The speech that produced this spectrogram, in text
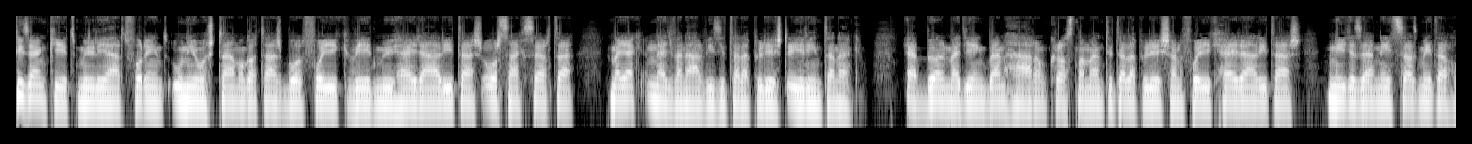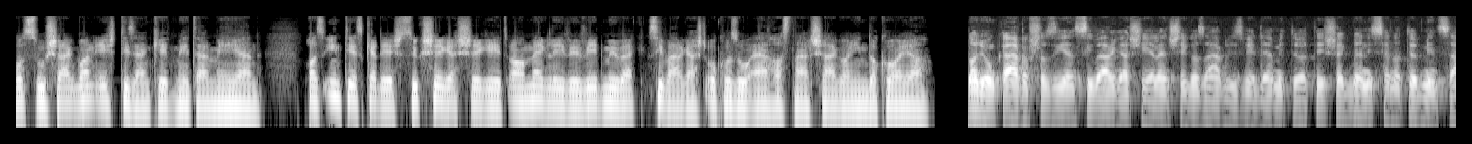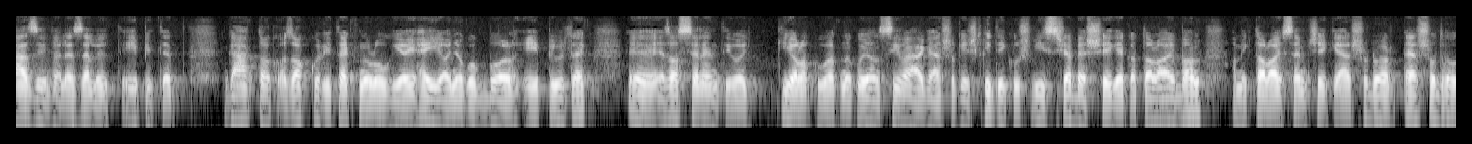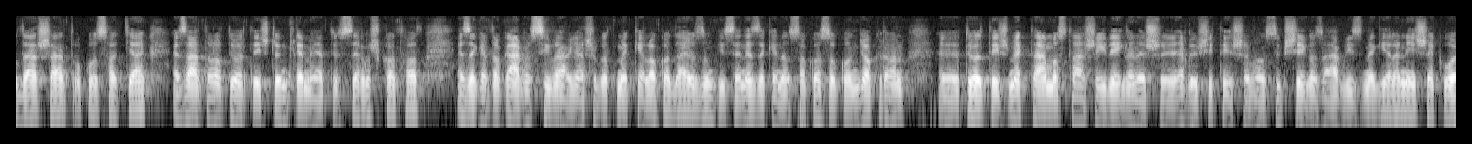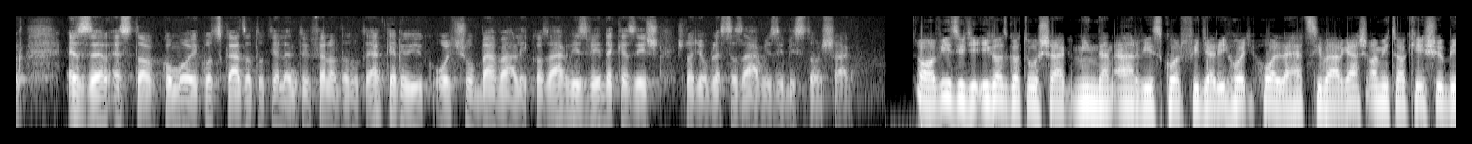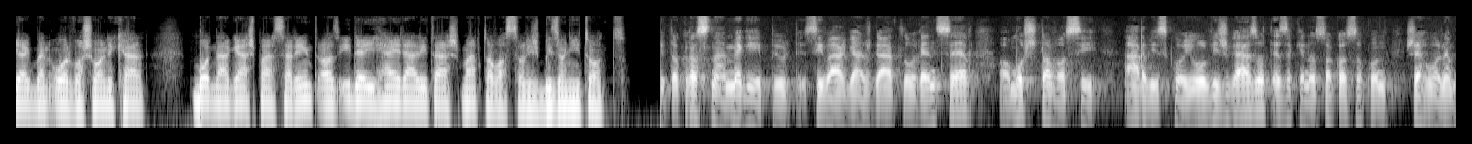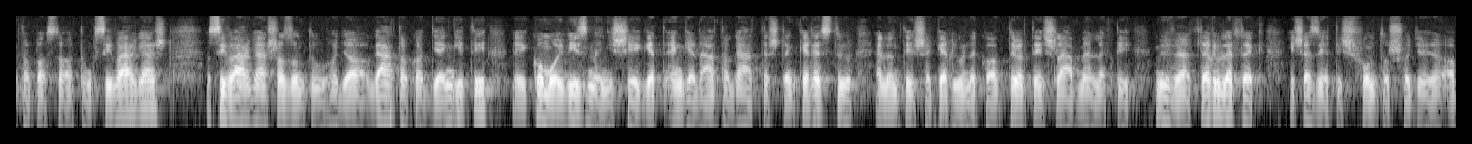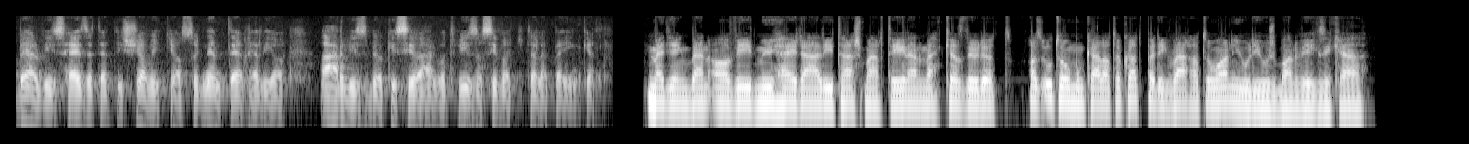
12 milliárd forint uniós támogatásból folyik védműhelyreállítás országszerte, melyek 40 árvízi települést érintenek. Ebből megyénkben három krasznamenti településen folyik helyreállítás 4400 méter hosszúságban és 12 méter mélyen. Az intézkedés szükségességét a meglévő védművek szivárgást okozó elhasználtsága indokolja. Nagyon káros az ilyen szivárgási jelenség az árvízvédelmi töltésekben, hiszen a több mint száz évvel ezelőtt épített gátak az akkori technológiai helyi anyagokból épültek. Ez azt jelenti, hogy kialakulhatnak olyan szivárgások és kritikus vízsebességek a talajban, amik talajszemcsék elsodor, elsodródását okozhatják, ezáltal a töltés tönkremehet, összeroskadhat. Ezeket a káros szivárgásokat meg kell akadályoznunk, hiszen ezeken a szakaszokon gyakran töltés megtámasztása, ideiglenes erősítése van szükség az árvíz megjelenésekor. Ezzel ezt a komoly kockázatot jelentő feladatot elkerüljük, olcsóbbá válik az árvízvédekezés, és nagyobb lesz az árvízi biztonság. A vízügyi igazgatóság minden árvízkor figyeli, hogy hol lehet szivárgás, amit a későbbiekben orvosolni kell. Bodnár Gáspár szerint az idei helyreállítás már tavasszal is bizonyított. Itt a Krasznán megépült szivárgásgátló rendszer a most tavaszi árvízkor jól vizsgázott, ezeken a szakaszokon sehol nem tapasztaltunk szivárgást. A szivárgás azon túl, hogy a gátakat gyengíti, komoly vízmennyiséget enged át a gáttesten keresztül, elöntése kerülnek a töltésláb melletti művelt területek, és ezért is fontos, hogy a belvíz helyzetet is javítja az, hogy nem terheli a árvízből kiszivárgott víz a szivattyú telepeinket. Megyénkben a védmű helyreállítás már télen megkezdődött, az utómunkálatokat pedig várhatóan júliusban végzik el.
